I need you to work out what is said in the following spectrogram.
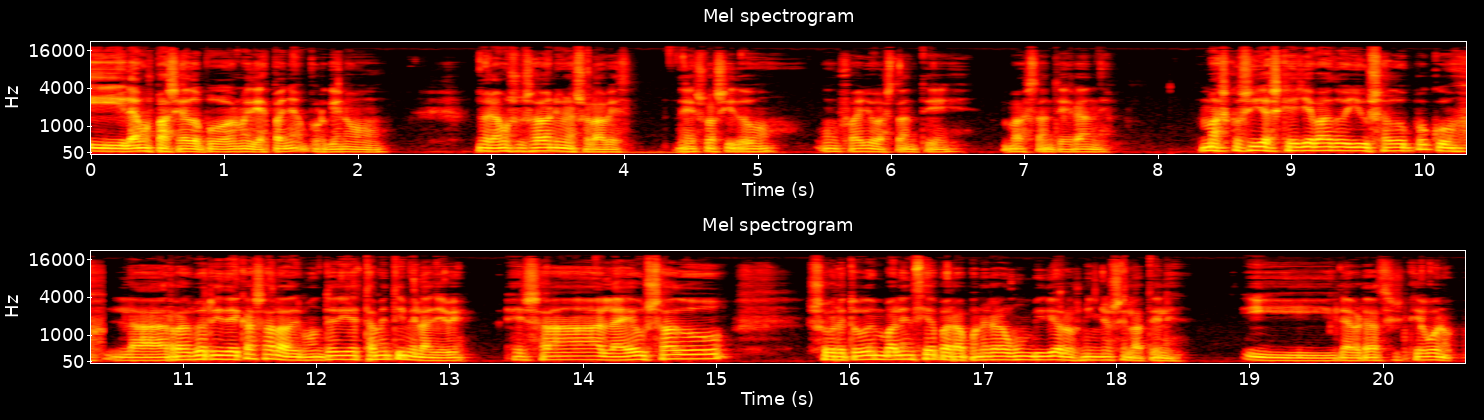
y la hemos paseado por media España porque no, no la hemos usado ni una sola vez. Eso ha sido un fallo bastante, bastante grande. Más cosillas que he llevado y he usado poco. La Raspberry de casa la desmonté directamente y me la llevé. Esa la he usado sobre todo en Valencia para poner algún vídeo a los niños en la tele. Y la verdad es que, bueno,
